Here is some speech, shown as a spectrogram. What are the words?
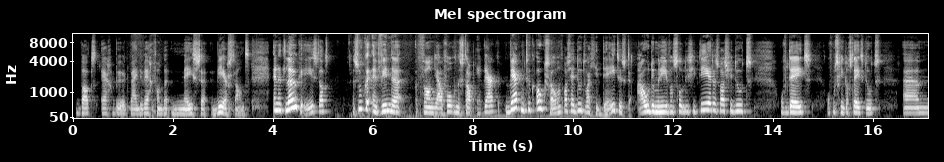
wat er gebeurt bij de weg van de meeste weerstand. En het leuke is dat zoeken en vinden van jouw volgende stap in werk werkt natuurlijk ook zo. Want als jij doet wat je deed, dus de oude manier van solliciteren zoals je doet of deed, of misschien nog steeds doet, ehm,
